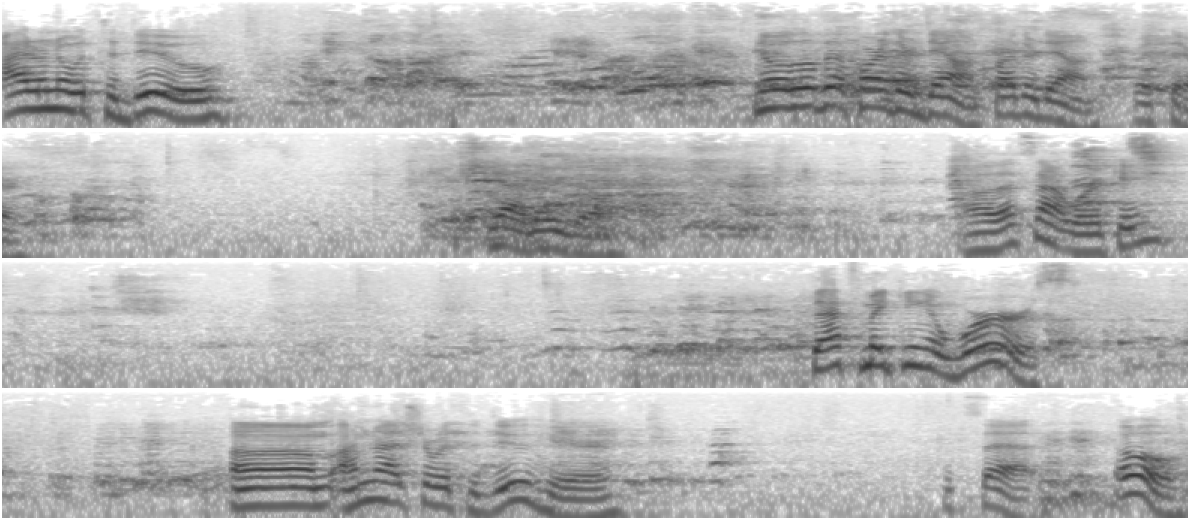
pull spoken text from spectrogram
I don't know what to do. No, a little bit farther down, farther down, right there. Yeah, there you go. Oh, that's not working. That's making it worse. Um, I'm not sure what to do here. What's that? Oh, okay,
